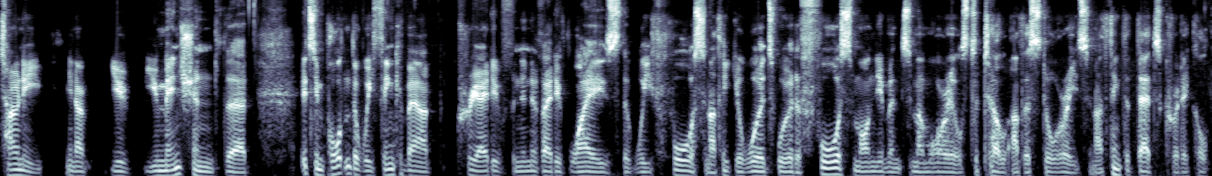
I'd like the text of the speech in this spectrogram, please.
tony you know you you mentioned that it's important that we think about creative and innovative ways that we force, and I think your words were to force monuments and memorials to tell other stories. And I think that that's critical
